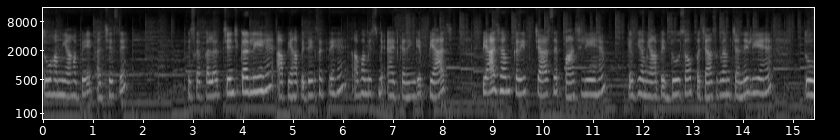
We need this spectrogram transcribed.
तो हम यहाँ पे अच्छे से इसका कलर चेंज कर लिए हैं। आप यहाँ पे देख सकते हैं। अब हम इसमें ऐड करेंगे प्याज। प्याज हम करीब चार से पाँच लिए हैं, क्योंकि हम यहाँ पे 250 ग्राम चने लिए हैं। तो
